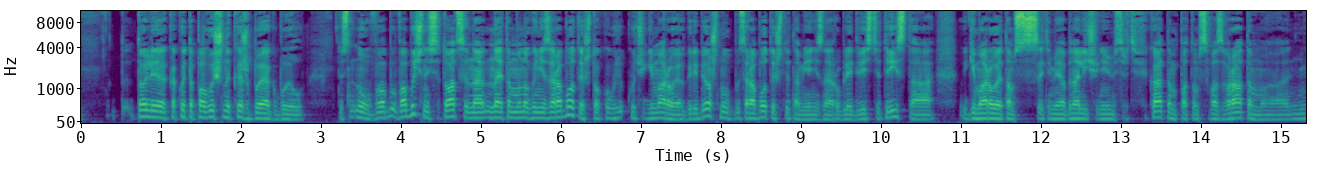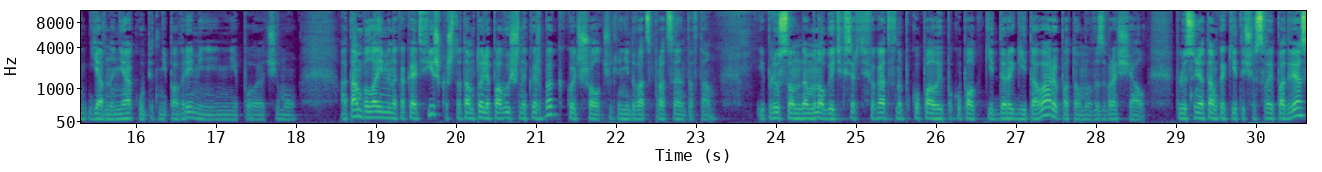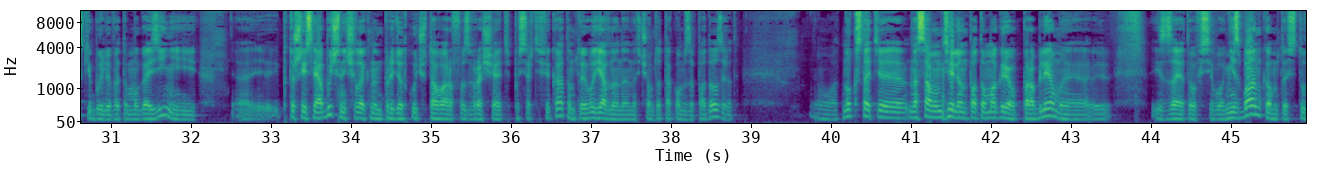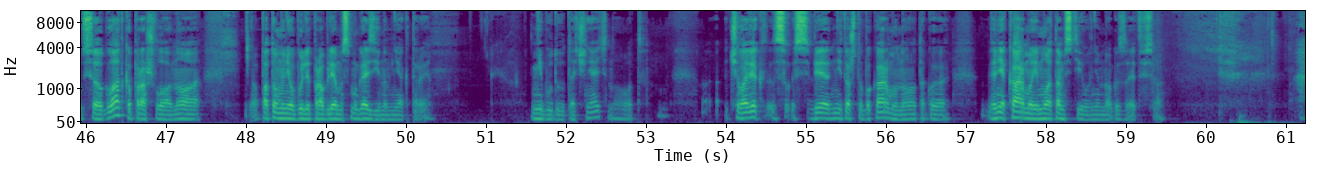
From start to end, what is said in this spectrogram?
то ли какой-то повышенный кэшбэк был. То есть, ну, в, в обычной ситуации на, на этом много не заработаешь, что кучу геморроя гребешь, ну, заработаешь ты там, я не знаю, рублей 200-300, а геморроя там с этими обналичиваниями сертификатом, потом с возвратом а, явно не окупит ни по времени, ни по чему. А там была именно какая-то фишка, что там то ли повышенный кэшбэк какой-то шел, чуть ли не 20% там, и плюс он много этих сертификатов напокупал и покупал какие-то дорогие товары потом и возвращал. Плюс у него там какие-то еще свои подвязки были в этом магазине. И, э, потому что если обычный человек, наверное, придет кучу товаров возвращать по сертификатам, то его явно, наверное, в чем-то таком заподозрят. Вот. Ну, кстати, на самом деле он потом огреб проблемы э, из-за этого всего. Не с банком, то есть тут все гладко прошло, но потом у него были проблемы с магазином некоторые. Не буду уточнять, но вот человек себе не то чтобы карму, но такое, вернее, карма ему отомстила немного за это все.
